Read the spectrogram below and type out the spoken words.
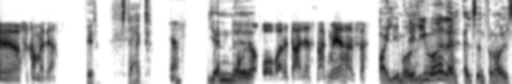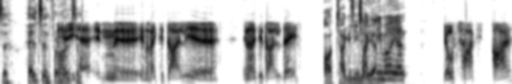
øh, og så kommer jeg der. Fedt. Stærkt. Ja. Jan, Hvor, øh, hvor var det dejligt at snakke med jer, altså. og i lige måde. I lige måde, da. Al, altid en fornøjelse. Altid en Kan fornøjelse. I have en, øh, en, rigtig dejlig, øh, en rigtig dejlig dag? Og tak i lige måde, Tak i lige måde, Jan. Jo, tak. Hej.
